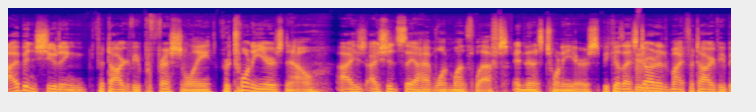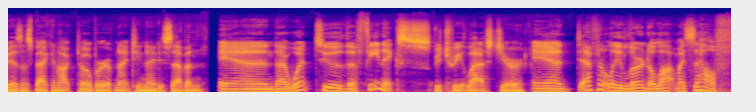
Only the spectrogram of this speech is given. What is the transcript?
I've been shooting photography professionally for 20 years now. I, I, should say I have one month left, and then it's 20 years because I hmm. started my photography business back in October of 1997. And I went to the Phoenix retreat last year and definitely learned a lot myself.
